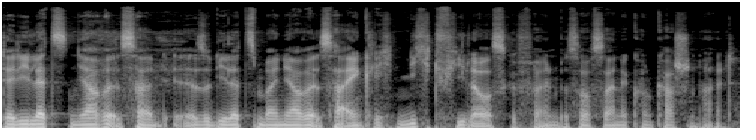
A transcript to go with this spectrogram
der die letzten Jahre ist halt, also die letzten beiden Jahre ist er eigentlich nicht viel ausgefallen, bis auf seine Concussion halt.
